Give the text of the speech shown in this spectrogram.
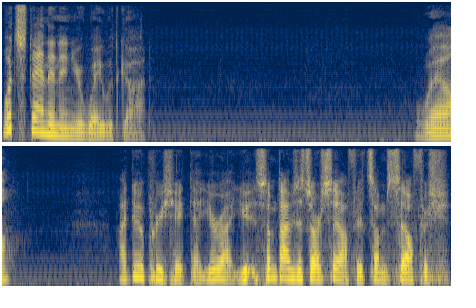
What's standing in your way with God? Well, I do appreciate that. You're right. You, sometimes it's ourself. It's I'm selfish.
